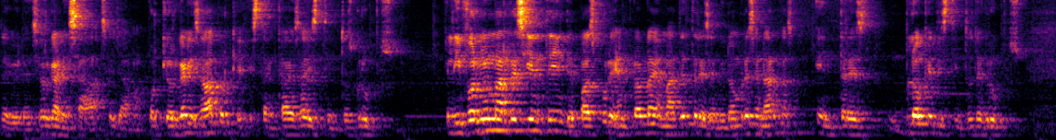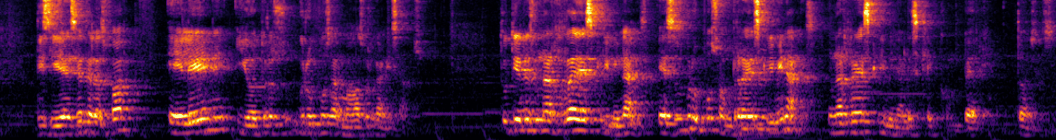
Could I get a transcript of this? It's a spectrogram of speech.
De violencia organizada se llama. ¿Por qué organizada? Porque está en cabeza de distintos grupos. El informe más reciente de Indepaz, por ejemplo, habla de más de 13.000 hombres en armas en tres bloques distintos de grupos. Disidencias de las FARC, ELN y otros grupos armados organizados tú tienes unas redes criminales. Esos grupos son redes criminales, unas redes criminales que convergen. Entonces,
